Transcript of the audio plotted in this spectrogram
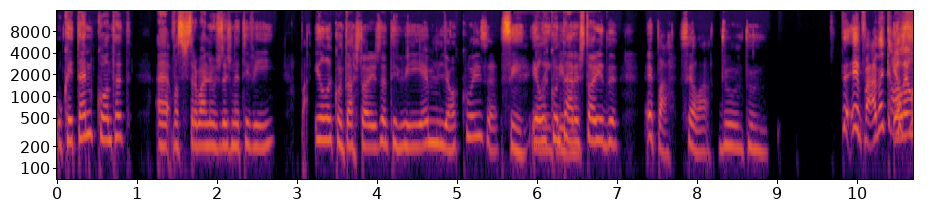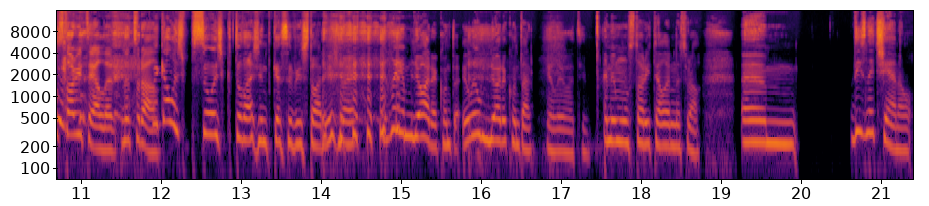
O Caetano conta-te. Uh, vocês trabalham os dois na TVI. Pá, ele a contar histórias da TVI é a melhor coisa. Sim. Ele, ele é a contar a história de. Epá, sei lá, do, do, Epá, daquelas... Ele é um storyteller natural. Daquelas pessoas que toda a gente quer saber histórias, não é? ele é o melhor a contar. Ele é o melhor a contar. Ele é ótimo. É mesmo um storyteller natural. Um, Disney Channel,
